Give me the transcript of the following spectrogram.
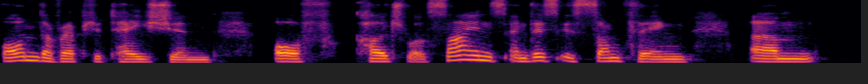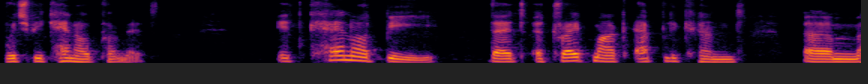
on the reputation of cultural signs. And this is something um, which we cannot permit. It cannot be that a trademark applicant um,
